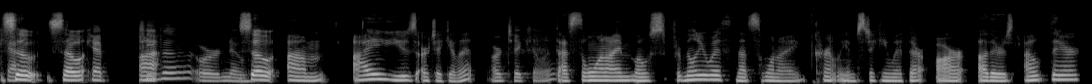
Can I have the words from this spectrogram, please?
Cap- So so Captiva or no? so um I use Articulate. articulate. That's the one I'm most familiar with. and That's the one I currently am sticking with. There are others out there,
